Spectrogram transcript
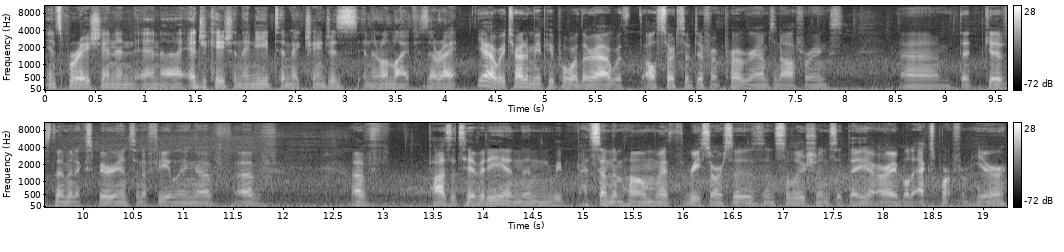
inspiration, and, and uh, education they need to make changes in their own life. Is that right? Yeah, we try to meet people where they're at with all sorts of different programs and offerings um, that gives them an experience and a feeling of, of, of positivity, and then we send them home with resources and solutions that they are able to export from here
